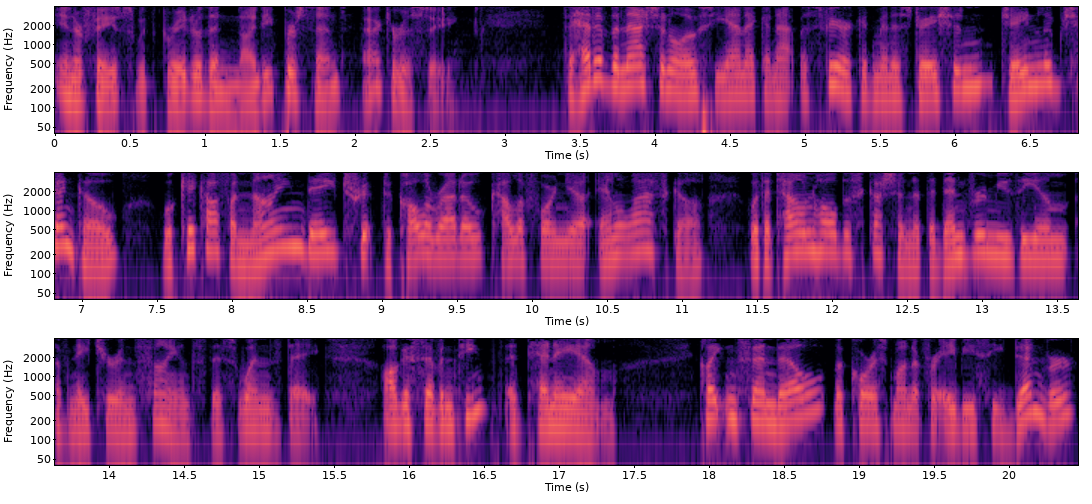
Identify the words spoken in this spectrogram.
interface with greater than 90% accuracy. The head of the National Oceanic and Atmospheric Administration, Jane Lubchenco, will kick off a nine day trip to Colorado, California, and Alaska with a town hall discussion at the Denver Museum of Nature and Science this Wednesday, August 17th at 10 a.m. Clayton Sandell, the correspondent for ABC Denver,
